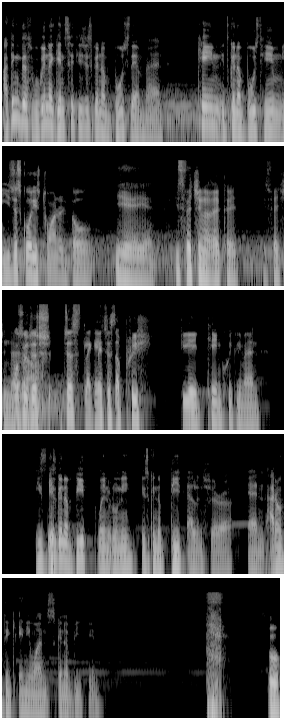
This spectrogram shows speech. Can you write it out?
I think this win against City is just gonna boost them, man. Kane, it's gonna boost him. He just scored his 200 goal. Yeah, yeah. He's fetching a record. He's fetching that. also, uh, just, just like let's just appreciate Kane quickly, man. He's he's gonna beat Wayne Rooney. He's gonna beat Alan Shearer, and I don't think anyone's gonna beat him. True.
